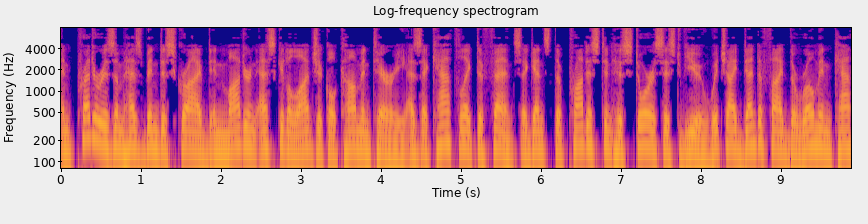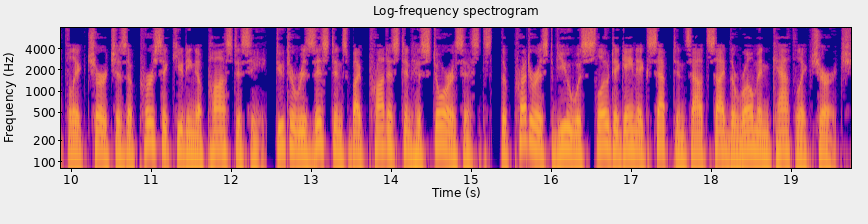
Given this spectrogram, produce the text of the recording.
and preterism has been described in modern eschatological commentary as a Catholic defense against the Protestant historicist view which identified the Roman Catholic Church as a persecuting apostasy. Due to resistance by Protestant historicists, the preterist view was slow to gain acceptance outside the Roman Catholic Church.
